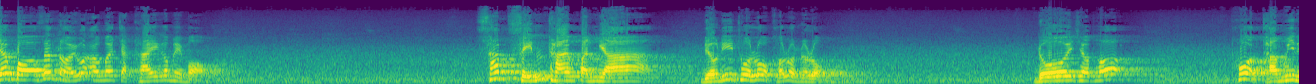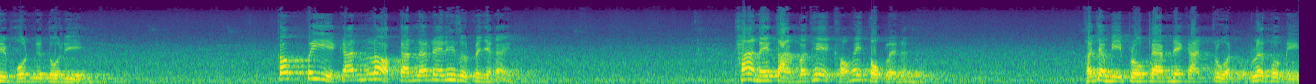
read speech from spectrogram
จะบอกสักหน่อยว่าเอามาจากใครก็ไม่บอก ทรัพย์สินทางปัญญา เดี๋ยวนี้ทั่วโลกเขารณรงค์ โดยเฉพาะพวกทำวินิพนธ์เนี่ยตัวดีก็ปี้กันลอกกันแล้วในที่สุดเป็นยังไง ถ้าในต่างประเทศเขาให้ตกเลยนะ เขาจะมีโปรแกรมในการตรวจเรื่องพวกนี้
